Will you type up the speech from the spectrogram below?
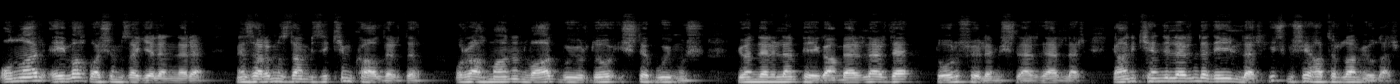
Onlar eyvah başımıza gelenlere, mezarımızdan bizi kim kaldırdı? O Rahman'ın vaat buyurduğu işte buymuş. Gönderilen peygamberler de doğru söylemişler derler. Yani kendilerinde değiller, hiçbir şey hatırlamıyorlar.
